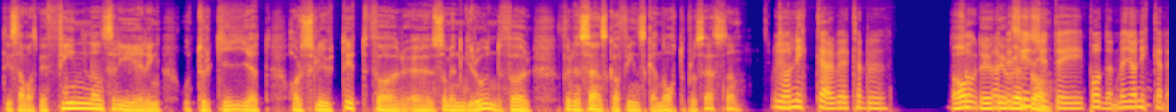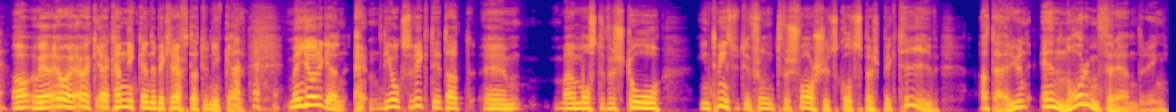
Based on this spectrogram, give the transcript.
tillsammans med Finlands regering och Turkiet har slutit för, eh, som en grund för, för den svenska och finska NATO-processen. Jag nickar, kan du Ja, det, det, det syns bra. ju inte i podden, men jag nickade. Ja, och jag, och jag, jag, kan nickande bekräfta att du nickar. men Jörgen, det är också viktigt att eh, man måste förstå, inte minst utifrån ett försvarsutskottsperspektiv, att det är ju en enorm förändring.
